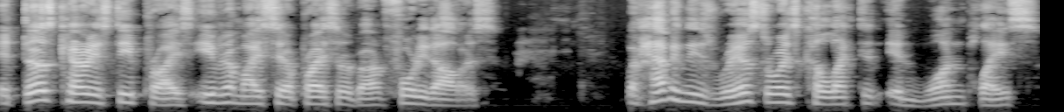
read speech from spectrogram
It does carry a steep price, even at my sale price of about $40. But having these rare stories collected in one place,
